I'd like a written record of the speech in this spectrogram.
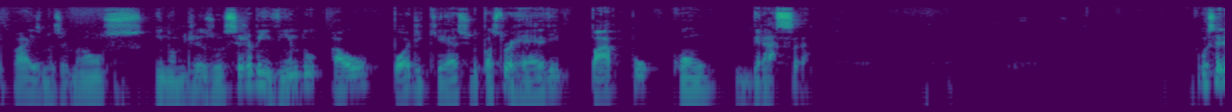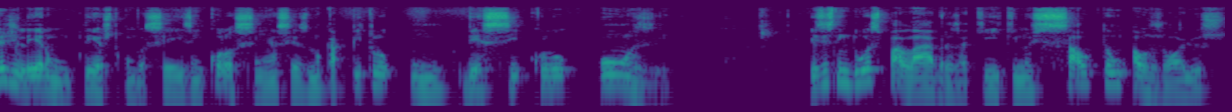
e paz, meus irmãos, em nome de Jesus. Seja bem-vindo ao podcast do Pastor Heavy, Papo com Graça. Gostaria de ler um texto com vocês em Colossenses, no capítulo 1, versículo 11. Existem duas palavras aqui que nos saltam aos olhos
